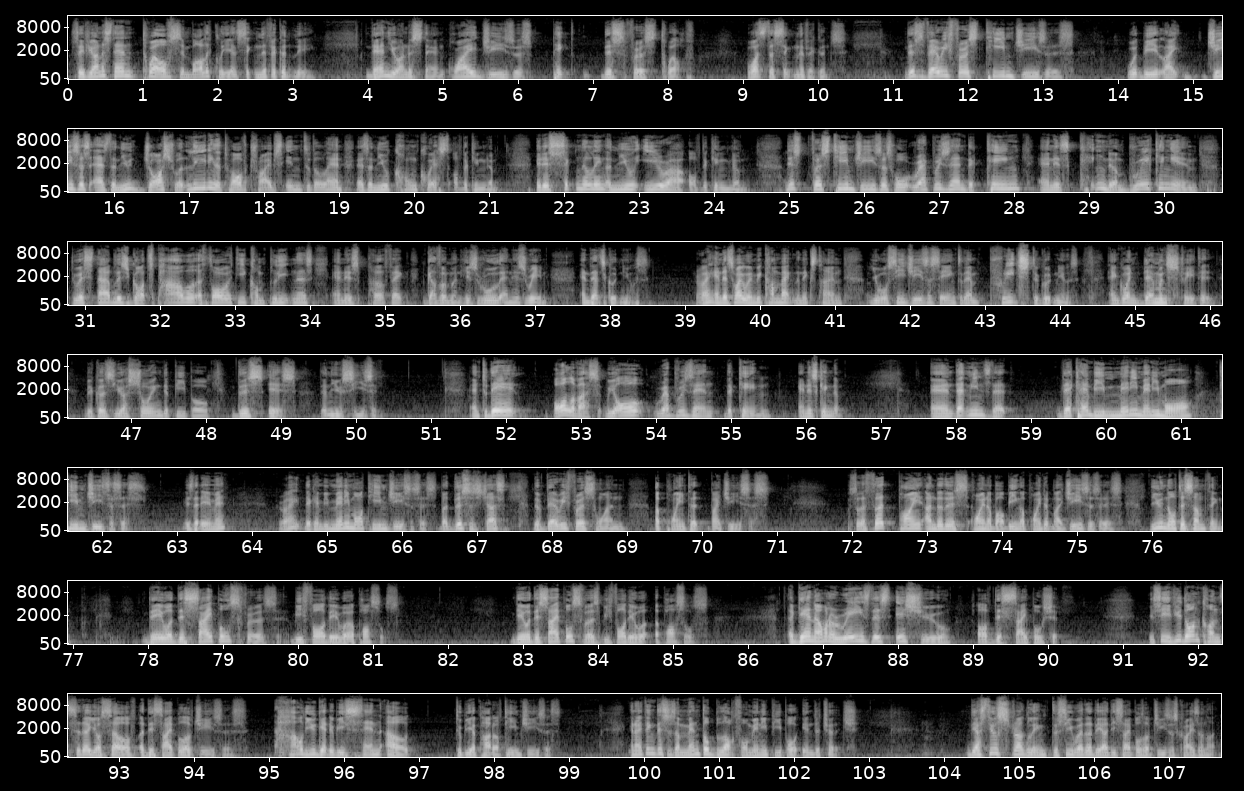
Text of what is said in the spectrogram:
So, if you understand 12 symbolically and significantly, then you understand why Jesus picked this first 12. What's the significance? This very first team Jesus would be like Jesus as the new Joshua leading the 12 tribes into the land as a new conquest of the kingdom. It is signaling a new era of the kingdom. This first team, Jesus, will represent the king and his kingdom breaking in to establish God's power, authority, completeness, and his perfect government, his rule and his reign. And that's good news. Right? And that's why when we come back the next time, you will see Jesus saying to them, Preach the good news and go and demonstrate it because you are showing the people this is the new season. And today, all of us, we all represent the king and his kingdom. And that means that there can be many, many more Team Jesuses. Is that amen? Right? There can be many more Team Jesuses, but this is just the very first one appointed by Jesus. So, the third point under this point about being appointed by Jesus is do you notice something? They were disciples first before they were apostles. They were disciples first before they were apostles. Again, I want to raise this issue of discipleship. You see, if you don't consider yourself a disciple of Jesus, how do you get to be sent out to be a part of Team Jesus? And I think this is a mental block for many people in the church. They are still struggling to see whether they are disciples of Jesus Christ or not.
